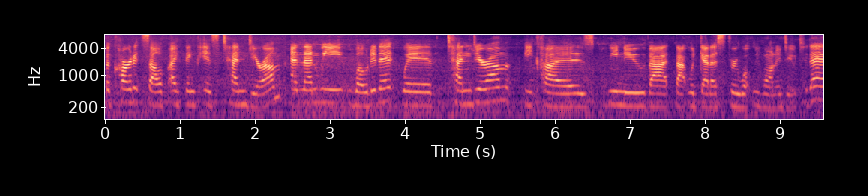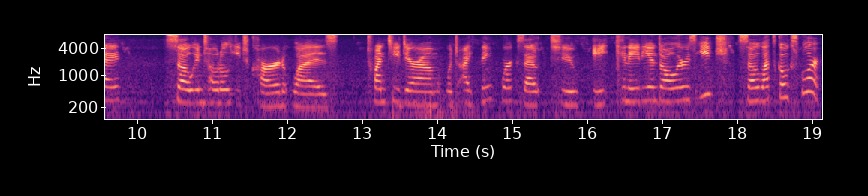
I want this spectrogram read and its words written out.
The card itself, I think, is 10 dirham. And then we loaded it with 10 dirham because we knew that that would get us through what we want to do today. So in total, each card was 20 dirham, which I think works out to 8 Canadian dollars each. So let's go explore.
